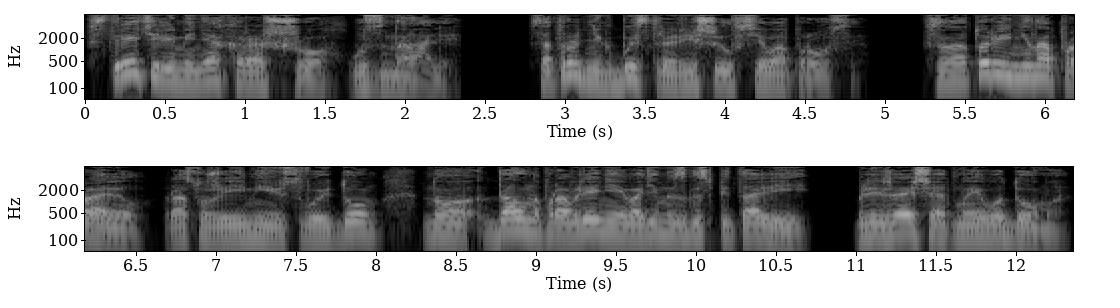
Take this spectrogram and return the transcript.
Встретили меня хорошо, узнали. Сотрудник быстро решил все вопросы. В санаторий не направил, раз уже имею свой дом, но дал направление в один из госпиталей, ближайший от моего дома,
